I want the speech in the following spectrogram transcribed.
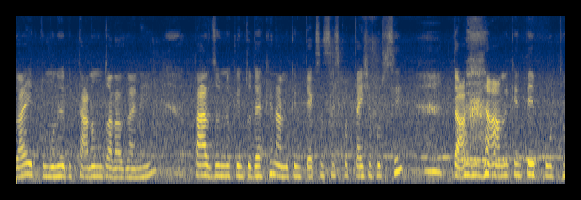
যায়? একটু মনের ভিতরে আনন্দ আনা যায় নাই। তার জন্য কিন্তু দেখেন, আমি কিন্তু এক্সারসাইজ করতে এসে পড়ছি। তা আমি কিন্তু এই প্রথম,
